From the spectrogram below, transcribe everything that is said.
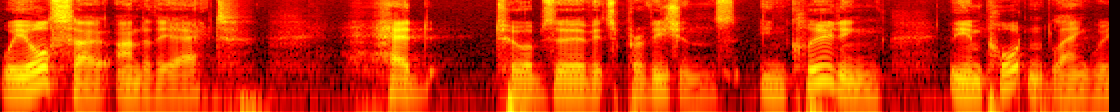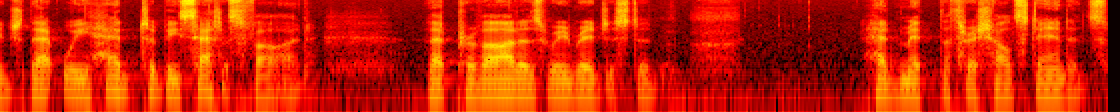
We also, under the Act, had to observe its provisions, including the important language that we had to be satisfied that providers we registered had met the threshold standards.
